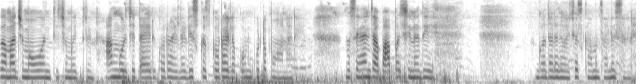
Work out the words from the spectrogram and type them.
बघा, माझी माऊ आणि तिची मैत्रीण आंघोळची तयारी करू राहिला डिस्कस करू राहिला कोण कुठं पोहणार आहे. जसं यांच्या बापाची नदी आहे. गोदाड्या धुवायचेच कामं चालू आहे सगळे.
